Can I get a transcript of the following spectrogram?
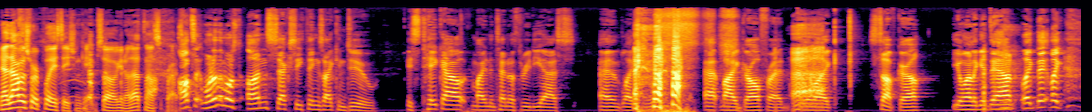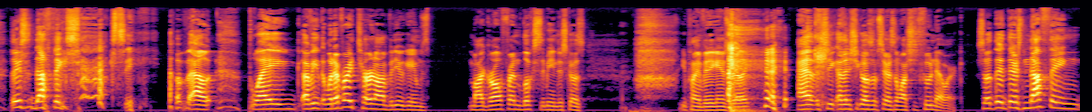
Now that was for a PlayStation game, so you know that's not surprising. I'll say one of the most unsexy things I can do is take out my Nintendo 3DS and like at my girlfriend, be like, "Sup, girl? You want to get down?" Like, they, like, there's nothing sexy about playing. I mean, whenever I turn on video games, my girlfriend looks at me and just goes, "You playing video games, really?" and she and then she goes upstairs and watches Food Network. So there, there's nothing.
